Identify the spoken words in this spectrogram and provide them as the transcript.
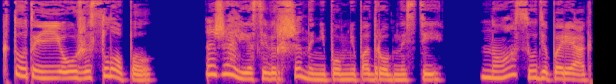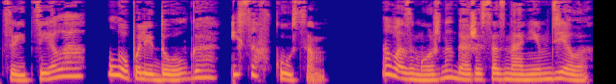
Кто-то ее уже слопал. Жаль, я совершенно не помню подробностей. Но, судя по реакции тела, лопали долго и со вкусом. Возможно, даже сознанием дела.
